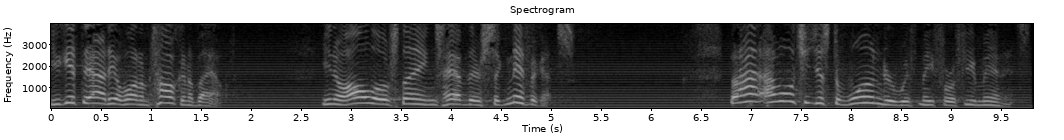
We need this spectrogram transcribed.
You get the idea of what I'm talking about. You know, all those things have their significance. But I, I want you just to wonder with me for a few minutes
